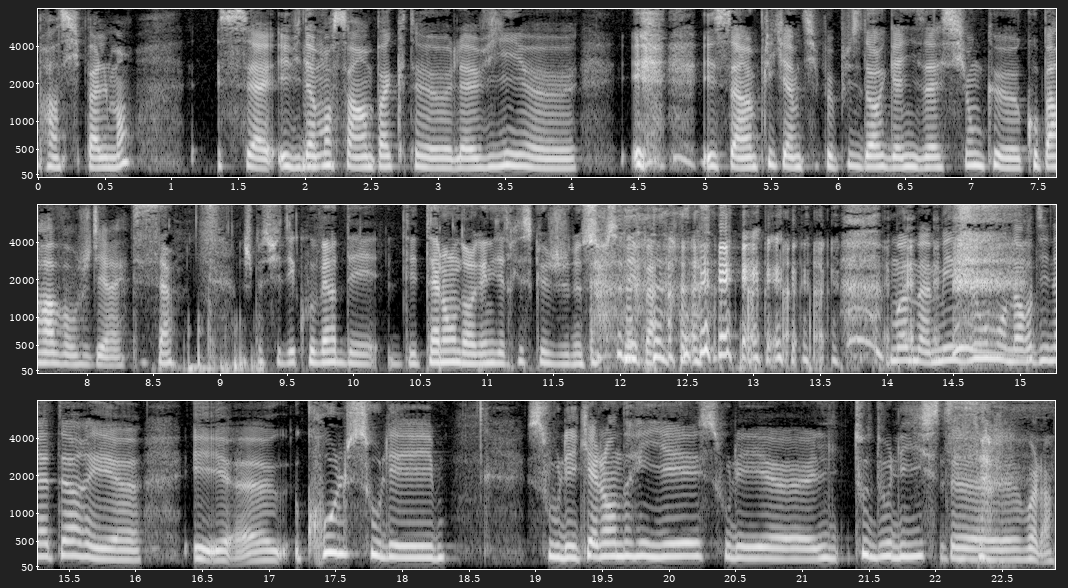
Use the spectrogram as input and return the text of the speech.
principalement, ça, évidemment, ça impacte la vie et, ça implique un petit peu plus d'organisation qu'auparavant, je dirais. C'est ça. Je me suis découverte des, des talents d'organisatrice que je ne soupçonnais pas. Moi, ma maison, mon ordinateur est, euh, euh, croule sous les sous les calendriers, sous les euh, to-do list, euh, voilà.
